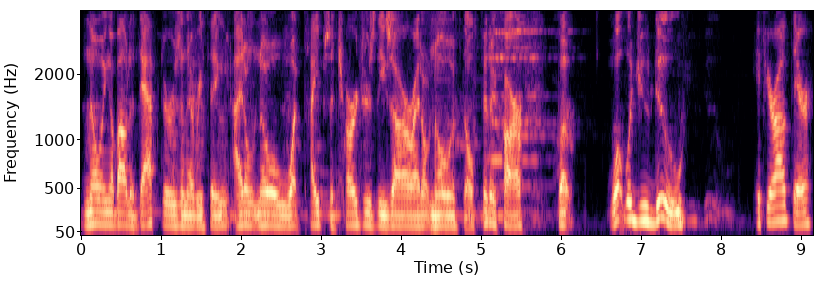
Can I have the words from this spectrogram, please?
knowing about adapters and everything. I don't know what types of chargers these are. I don't know if they'll fit a car. But what would you do if you're out there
